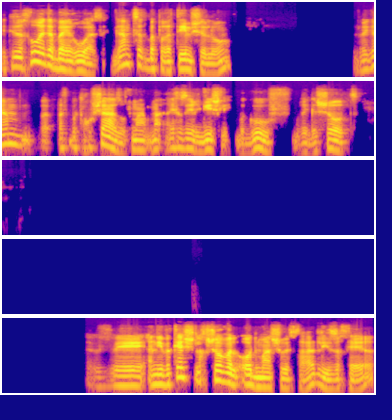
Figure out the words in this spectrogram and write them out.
ותיזכרו רגע באירוע הזה, גם קצת בפרטים שלו, וגם בתחושה הזאת, מה, מה, איך זה הרגיש לי, בגוף, ברגשות. ואני אבקש לחשוב על עוד משהו אחד, להיזכר,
